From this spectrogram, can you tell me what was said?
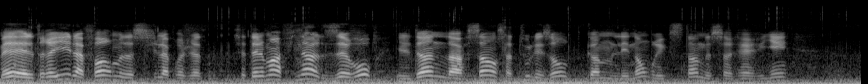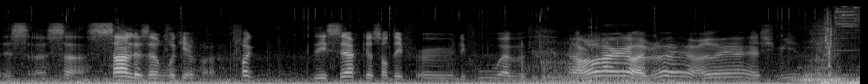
mais elle trahit la forme de ce qui la projette. Cet élément final, zéro, il donne leur sens à tous les autres, comme les nombres existants ne seraient rien euh, sans le zéro. Ok, fuck. Les cercles sont des feux, des fous. La chimie.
